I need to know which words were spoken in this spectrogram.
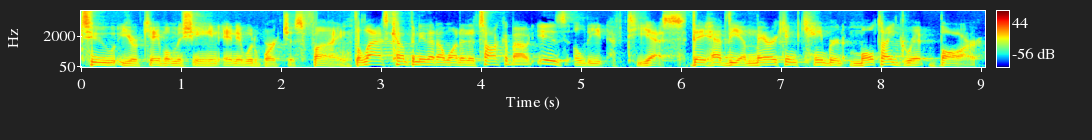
to your cable machine and it would work just fine. The last company that I wanted to talk about is Elite FTS. They have the American Cambered Multi-Grip Bar.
